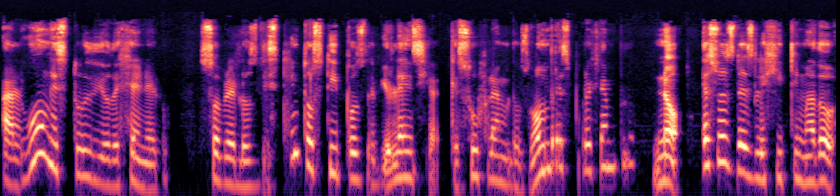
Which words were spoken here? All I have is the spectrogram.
algún estudio de género sobre los distintos tipos de violencia que sufran los hombres, por ejemplo? No, eso es deslegitimador.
